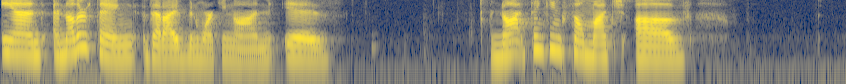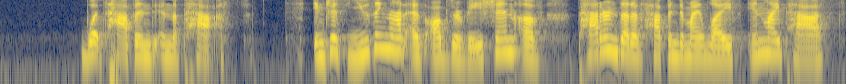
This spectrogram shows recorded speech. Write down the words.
And another thing that I've been working on is not thinking so much of what's happened in the past and just using that as observation of patterns that have happened in my life, in my past,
